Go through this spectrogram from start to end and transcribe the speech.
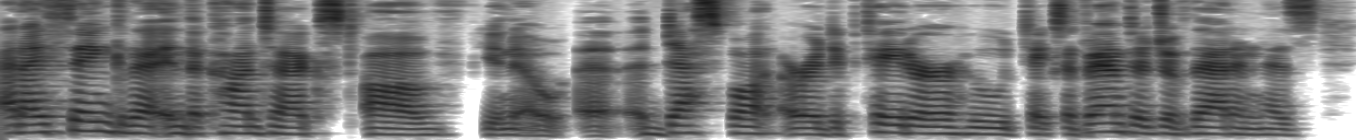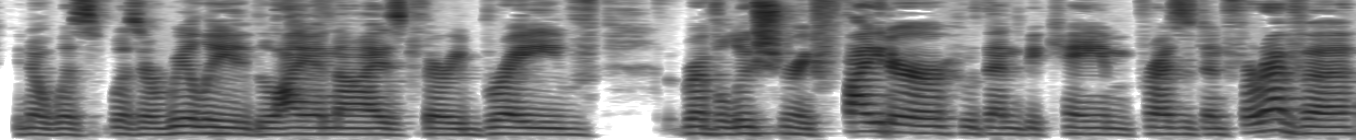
And I think that in the context of, you know, a, a, despot or a dictator who takes advantage of that and has, you know, was, was a really lionized, very brave revolutionary fighter who then became president forever,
